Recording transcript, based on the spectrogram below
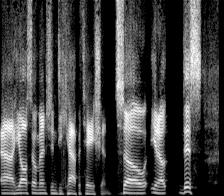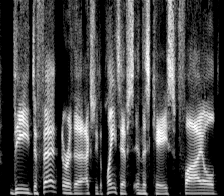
Uh, he also mentioned decapitation. So, you know, this, the defense or the actually the plaintiffs in this case filed,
